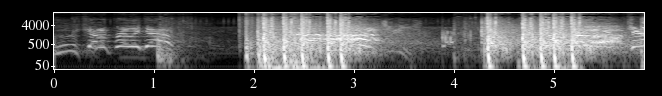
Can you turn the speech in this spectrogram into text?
Fuck! Got a friendly down! Chili's. Kill it!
